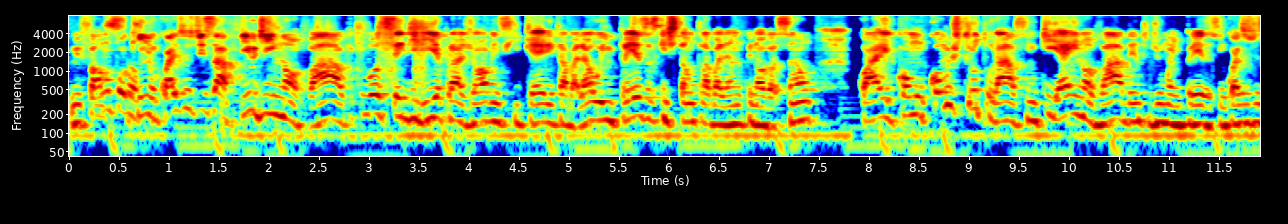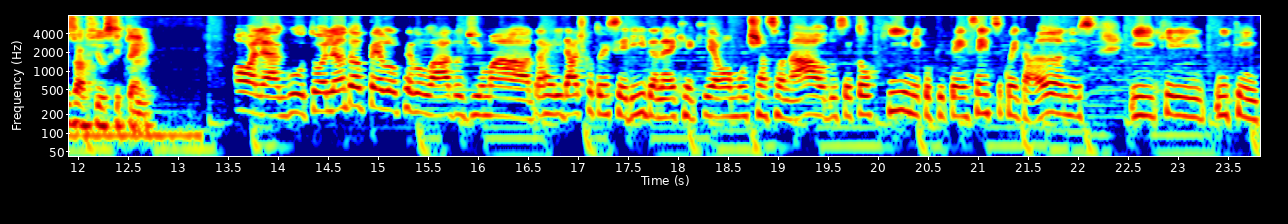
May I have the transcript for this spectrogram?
Me fala Isso. um pouquinho, quais os desafios de inovar? O que, que você diria para jovens que querem trabalhar ou empresas que estão trabalhando com inovação? Qual, como, como estruturar, assim, o que é inovar dentro de uma empresa? Assim, quais os desafios que tem? Olha, Guto, olhando pelo, pelo lado de uma da realidade que eu estou inserida, né, que, que é uma multinacional do setor químico que tem 150 anos e que, enfim,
